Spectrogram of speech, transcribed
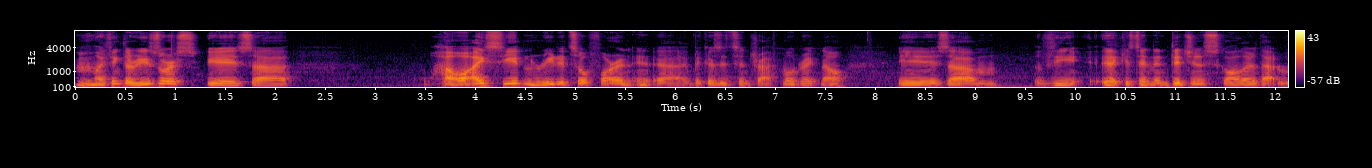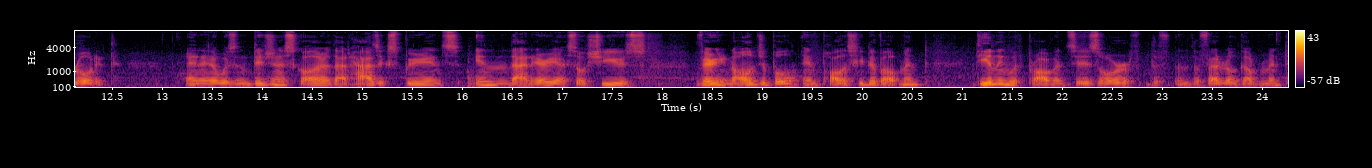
Hmm, I think the resource is uh, how I see it and read it so far, and uh, because it's in draft mode right now, is um, the like it's an indigenous scholar that wrote it, and it was an indigenous scholar that has experience in that area. So she very knowledgeable in policy development, dealing with provinces or the, the federal government,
